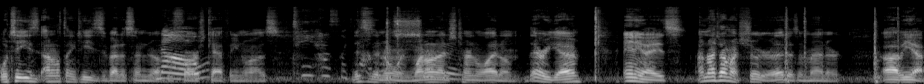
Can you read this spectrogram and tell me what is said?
Well, tea's. I don't think tea's about a sun drop as No. far as caffeine wise. Tea has like This is that much annoying. Why don't I just turn the light on? There we go. Anyways, I'm not talking about sugar. That doesn't matter. Uh, but yeah.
